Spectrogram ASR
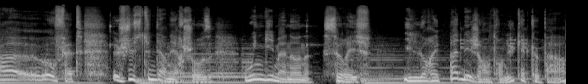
Ah, euh, au fait, juste une dernière chose. Wingy Manon, ce riff, il l'aurait pas déjà entendu quelque part?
